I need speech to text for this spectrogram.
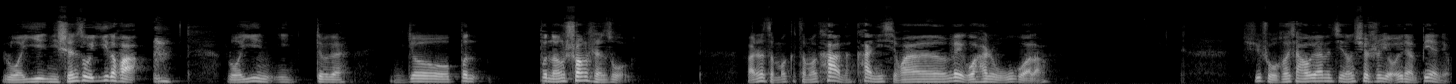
裸一，你神速一的话，裸一你对不对？你就不不能双神速，反正怎么怎么看呢？看你喜欢魏国还是吴国了。许褚和夏侯渊的技能确实有一点别扭。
